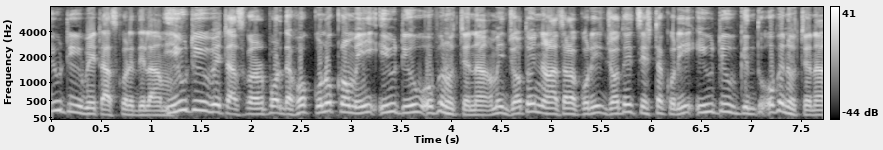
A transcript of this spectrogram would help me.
ইউটিউবে টাচ করে দিলাম। ইউটিউবে টাচ করার পর দেখো, কোনো ক্রমেই ইউটিউব ওপেন হচ্ছে না। আমি যতই নাড়াচাড়া করি, যতই চেষ্টা করি, ইউটিউব কিন্তু ওপেন হচ্ছে না।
